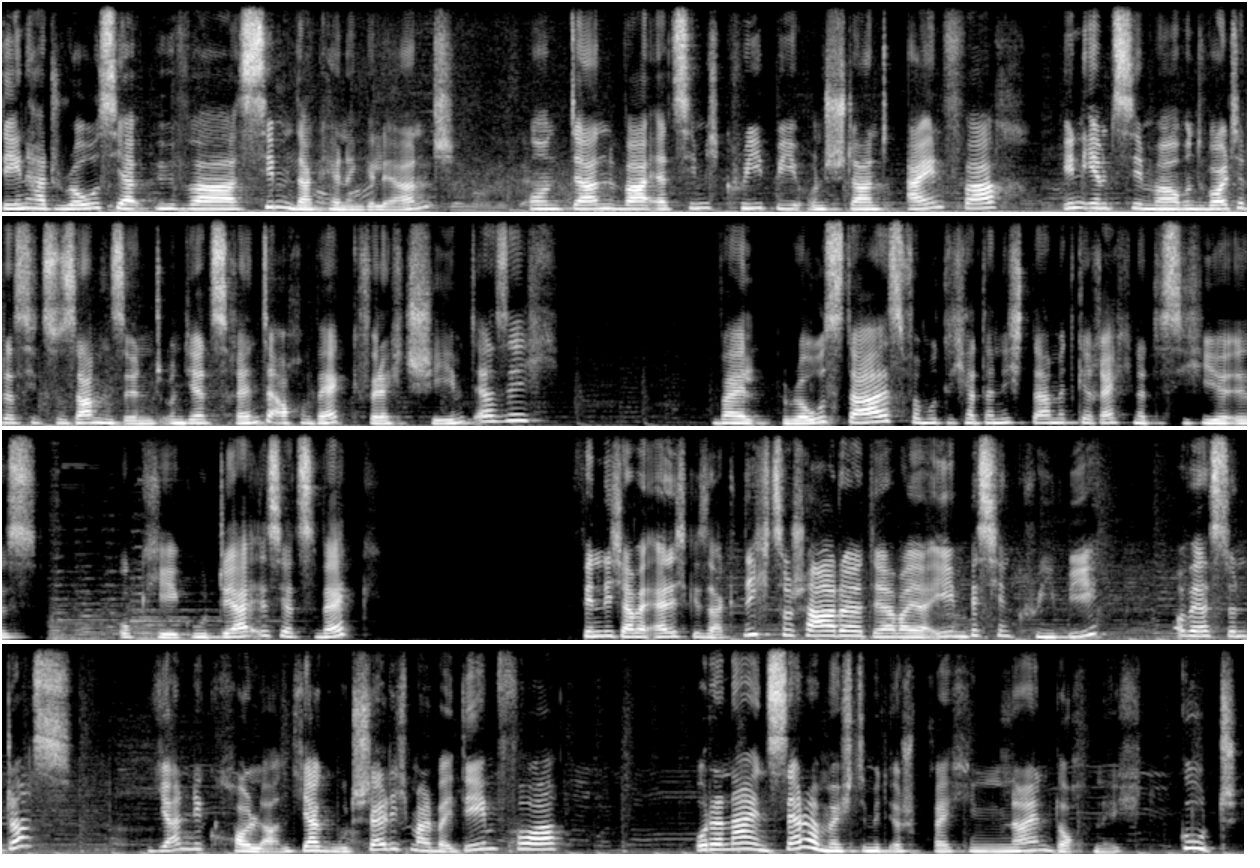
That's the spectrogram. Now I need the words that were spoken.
Den hat Rose ja über Simda kennengelernt. Und dann war er ziemlich creepy und stand einfach in ihrem Zimmer und wollte, dass sie zusammen sind. Und jetzt rennt er auch weg. Vielleicht schämt er sich? Weil Rose da ist. Vermutlich hat er nicht damit gerechnet, dass sie hier ist. Okay, gut. Der ist jetzt weg. Finde ich aber ehrlich gesagt nicht so schade. Der war ja eh ein bisschen creepy. Oh, wer ist denn das? Yannick Holland. Ja gut, stell dich mal bei dem vor. Oder nein, Sarah möchte mit ihr sprechen. Nein, doch nicht. Gut.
